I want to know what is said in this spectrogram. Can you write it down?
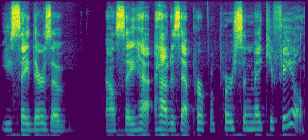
you say there's a, I'll say, how, how does that purple person make you feel?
